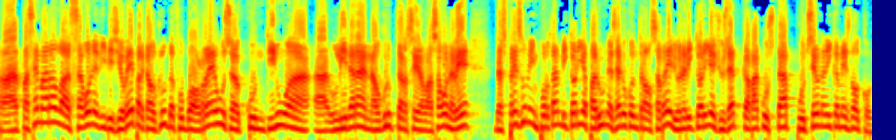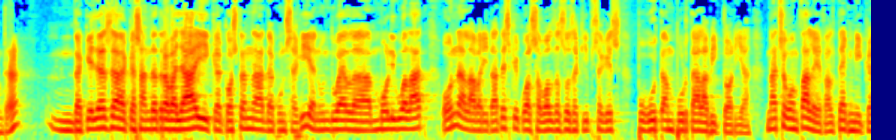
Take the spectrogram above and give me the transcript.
Eh, passem ara a la segona divisió B perquè el Club de Futbol Reus eh, continua eh, liderant el grup tercer de la segona B després d'una important victòria per 1-0 contra el Sabadell. Una victòria, Josep, que va costar potser una mica més del compte, eh? d'aquelles eh, que s'han de treballar i que costen eh, d'aconseguir en un duel eh, molt igualat on la veritat és que qualsevol dels dos equips s'hagués pogut emportar la victòria. Nacho González, el tècnic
